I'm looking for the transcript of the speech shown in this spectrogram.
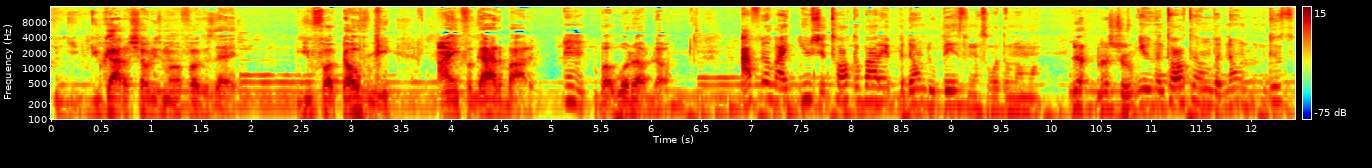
You, you gotta show these motherfuckers that you fucked over me. I ain't forgot about it. Mm. But what up though? I feel like you should talk about it, but don't do business with them no more. Yeah, that's true. You can talk to them, but don't just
